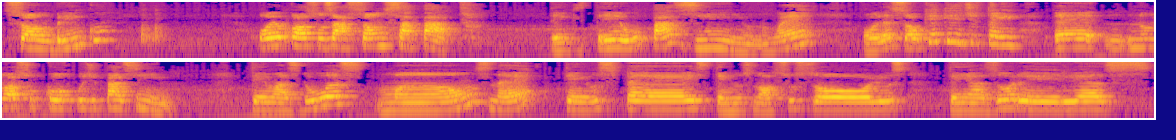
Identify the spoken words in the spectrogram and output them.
só um brinco? Ou eu posso usar só um sapato? Tem que ter o pazinho, não é? Olha só, o que, que a gente tem é, no nosso corpo de pazinho? Tem as duas mãos, né? Tem os pés, tem os nossos olhos, tem as orelhas,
